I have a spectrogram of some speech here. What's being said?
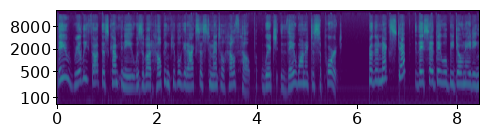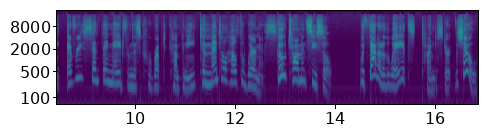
They really thought this company was about helping people get access to mental health help, which they wanted to support. For their next step, they said they will be donating every cent they made from this corrupt company to mental health awareness. Go, Tom and Cecil! With that out of the way, it's time to start the show.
